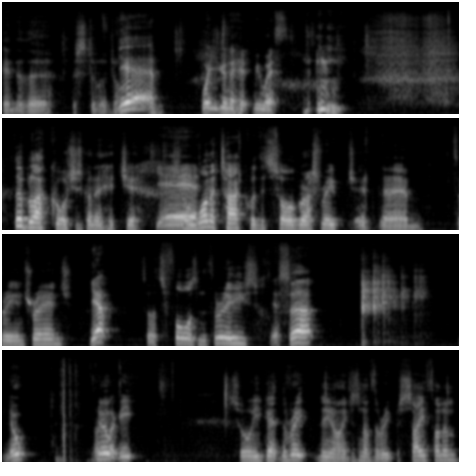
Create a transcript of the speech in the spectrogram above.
into the the Stilladon. Yeah. What are you going to hit me with? The black coach is gonna hit you. Yeah. So one attack with its Sawgrass Reach at um, three inch range. Yep. So it's fours and threes. Yes, sir. Nope. Nope. Unlucky. So you get the reap. You know he doesn't have the Reaper's Scythe on him.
